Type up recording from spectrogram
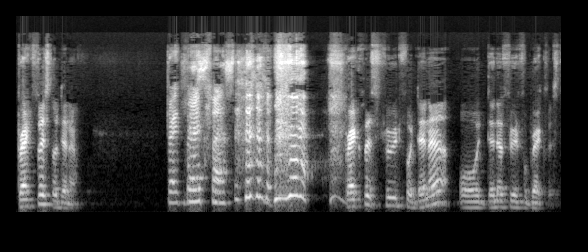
Breakfast or dinner? Breakfast. Breakfast. breakfast food for dinner or dinner food for breakfast?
